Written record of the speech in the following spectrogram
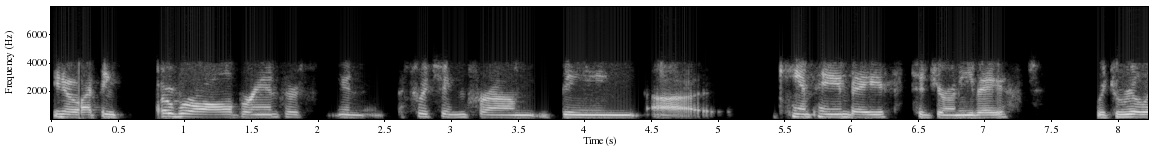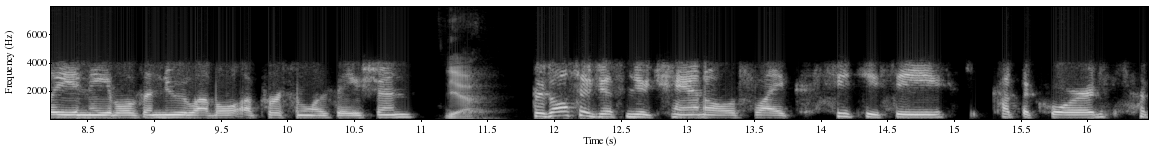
you know, I think overall brands are you know, switching from being uh, campaign based to journey based, which really enables a new level of personalization. Yeah. There's also just new channels like CTC, cut the cord.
